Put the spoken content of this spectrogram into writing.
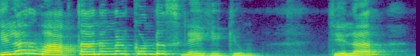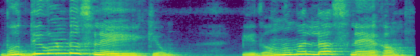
ചിലർ വാഗ്ദാനങ്ങൾ കൊണ്ട് സ്നേഹിക്കും. ചിലർ ബുദ്ധി കൊണ്ട് സ്നേഹിക്കും. ഇതൊന്നുമല്ല സ്നേഹം.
